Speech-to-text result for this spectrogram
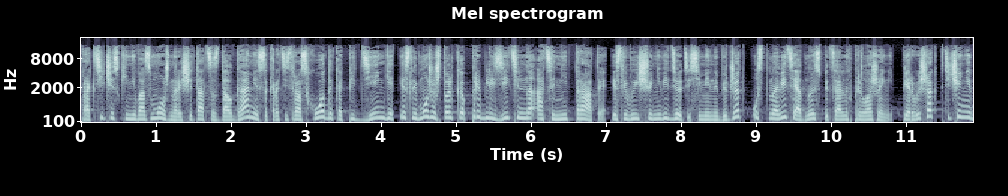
Практически невозможно рассчитаться с долгами, сократить расходы, копить деньги, если можешь только приблизительно оценить траты. Если вы еще не ведете семейный бюджет, установите одно из специальных приложений. Первый шаг – в течение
